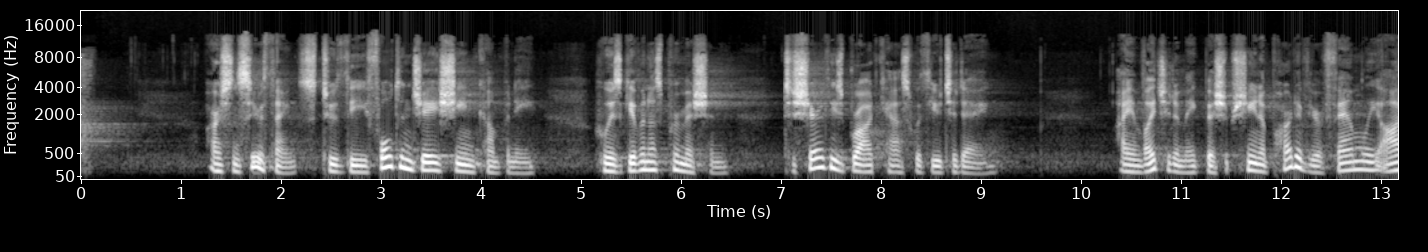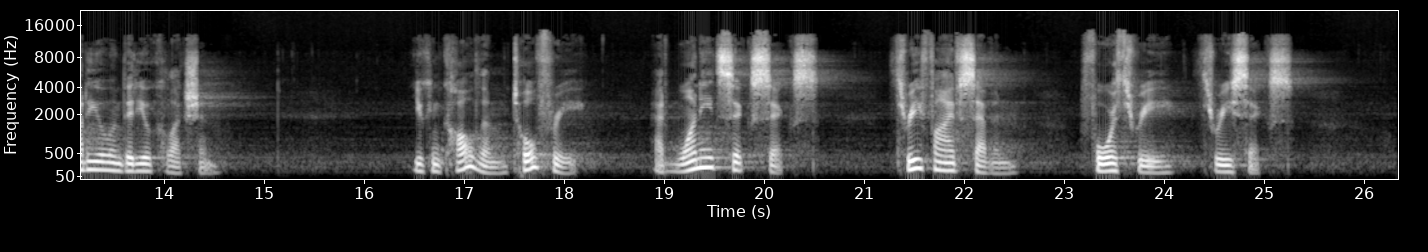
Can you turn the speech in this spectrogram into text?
Our sincere thanks to the Fulton J. Sheen Company, who has given us permission to share these broadcasts with you today. I invite you to make Bishop Sheen a part of your family audio and video collection. You can call them toll free at 1 357 4336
